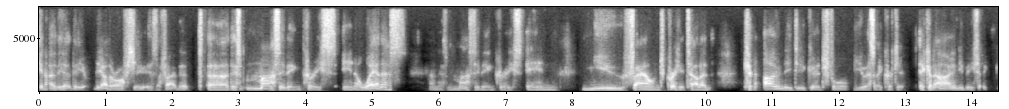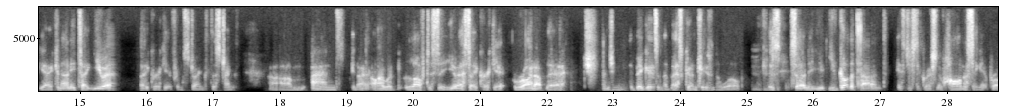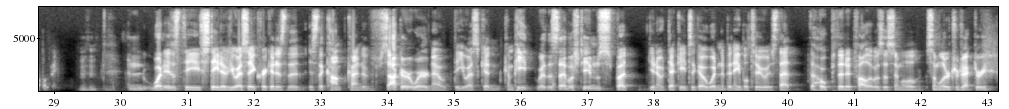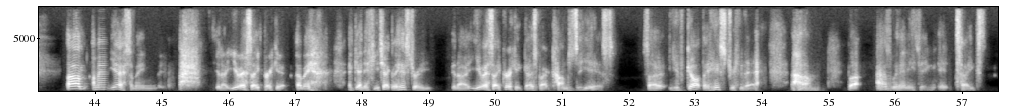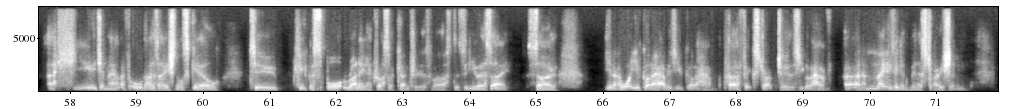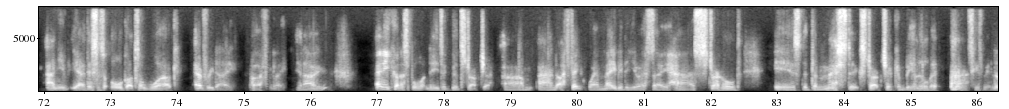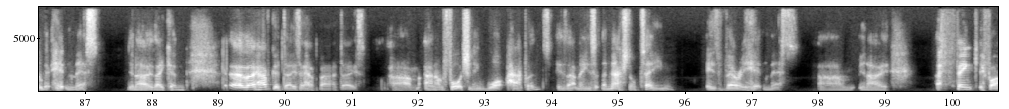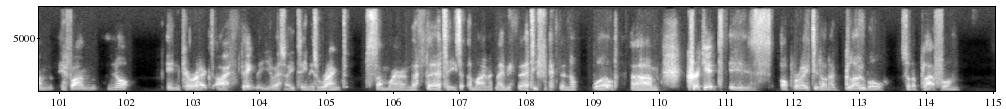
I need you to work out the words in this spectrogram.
you know, the the the other offshoot is the fact that uh, this massive increase in awareness and this massive increase in new-found cricket talent can only do good for USA cricket. It can only be, yeah, it can only take USA cricket from strength to strength. Um, and you know, I would love to see USA cricket right up there challenging the biggest and the best countries in the world. Mm-hmm. certainly you, you've got the talent. It's just a question of harnessing it properly. Mm-hmm. And what is the state of USA cricket? Is the is the comp kind of soccer, where now the US can compete with established teams, but you know decades ago wouldn't have been able to? Is that the hope that it follows a similar similar trajectory? Um, I mean, yes. I mean, you know, USA cricket. I mean, again, if you check the history, you know, USA cricket goes back hundreds of years. So you've got the history there. Um, but as with anything, it takes a huge amount of organizational skill to keep a sport running across a country as vast as the USA. So, you know, what you've got to have is you've got to have perfect structures, you've got to have an amazing administration, and you yeah, this has all got to work every day perfectly. You know, any kind of sport needs a good structure. Um, and I think where maybe the USA has struggled is the domestic structure can be a little bit, excuse me, a little bit hit and miss. You know, they can, uh, they have good days, they have bad days. Um, and unfortunately, what happens is that means that the national team is very hit and miss. Um, you know, I think if I'm if I'm not incorrect, I think the USA team is ranked somewhere in the 30s at the moment, maybe 35th in the world. Um, cricket is operated on a global sort of platform.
